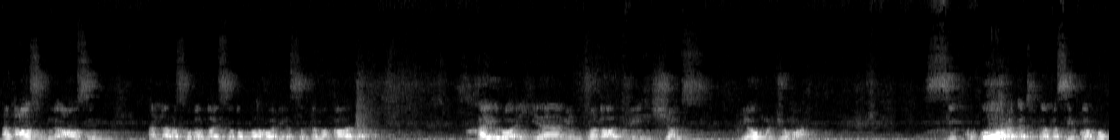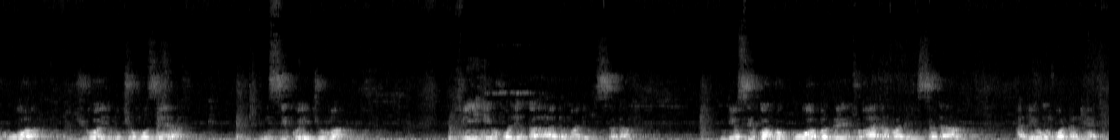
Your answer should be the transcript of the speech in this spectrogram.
An Aus ibn Asim anna Rasulullah sallallahu alayhi wasallam qala khairu ayamin tala'at fihi ash-shams yawm al-jum'ah, siku bora katika masiku ambokuwa jua imechomozea ni siku ya Ijumaa. Fihi khuliqa Adam alayhi salam, ndio siku ambokuwa baba yetu Adam alayhi salam aliumbwa ndani yake.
